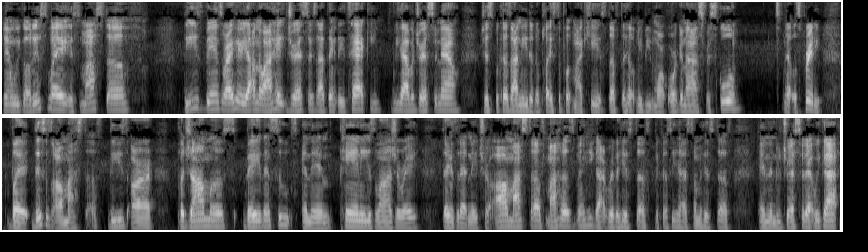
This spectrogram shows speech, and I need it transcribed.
Then we go this way, it's my stuff. These bins right here, y'all know I hate dressers. I think they tacky. We have a dresser now just because I needed a place to put my kids' stuff to help me be more organized for school. That was pretty. But this is all my stuff. These are pajamas, bathing suits, and then panties, lingerie, things of that nature. All my stuff, my husband, he got rid of his stuff because he has some of his stuff in the new dresser that we got.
